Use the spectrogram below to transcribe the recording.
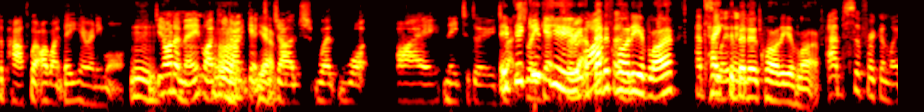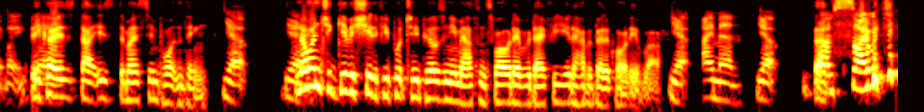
the path where I won't be here anymore. Mm. Do you know what I mean? Like you Oh, don't get yeah. to judge what what I need to do to If it actually gives get you through a better quality of life, absolutely. take the better quality of life. Absolutely. Because that is the most important thing. yeah, yeah, yeah. No one should give a shit if you put two pills in your mouth and swallow it every day for you to have a better quality of life. Yeah, amen. Yeah, I'm so with you.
